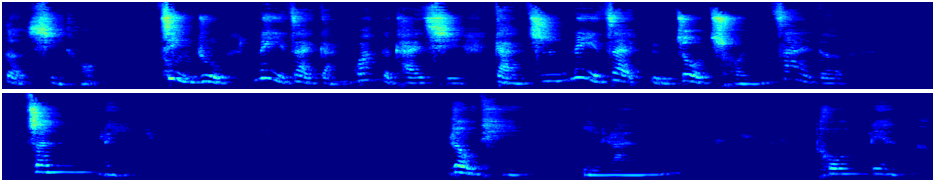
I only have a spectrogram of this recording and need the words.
的系统，进入内在感官的开启，感知内在宇宙存在的真理。肉体已然脱链了，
